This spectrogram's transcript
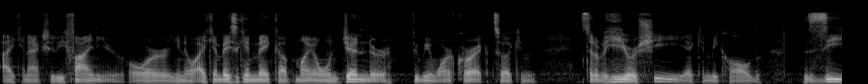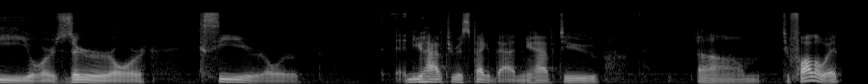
I can actually fine you, or you know, I can basically make up my own gender to be more correct. So I can instead of he or she, I can be called Z or Zer or Xir or and you have to respect that and you have to um, to follow it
